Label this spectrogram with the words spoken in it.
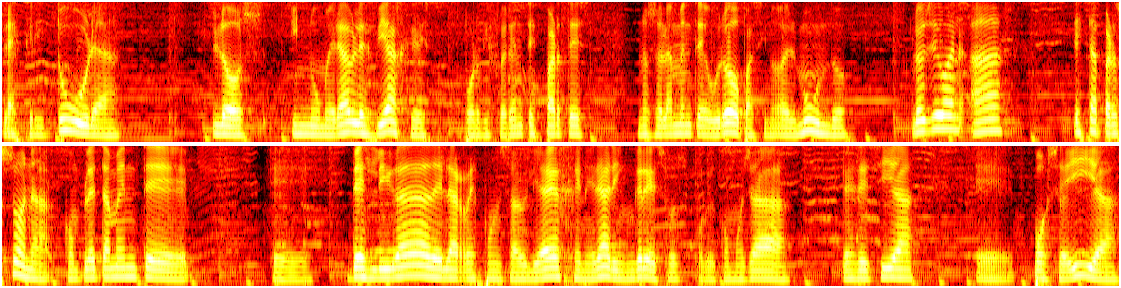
la escritura, los innumerables viajes por diferentes partes no solamente de Europa sino del mundo, lo llevan a esta persona completamente eh, desligada de la responsabilidad de generar ingresos, porque como ya les decía, eh, poseía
